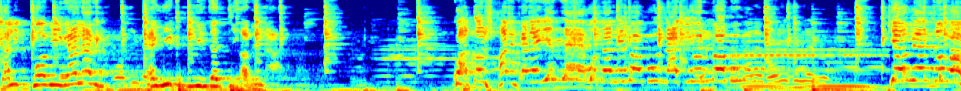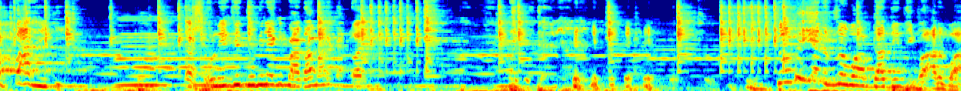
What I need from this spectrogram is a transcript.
তাহলে কবি গেলের খাইয়ে খাইয়ে যাচ্ছি হবে না। কত সরকার এসেছে বোদালি বাবু, নাজিউল বাবু? কেউ এর জবাব পারিনি তা শুনেছি তুমি নাকি বাধা মার তুমি এর জবাবটা দিতে পারবা।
